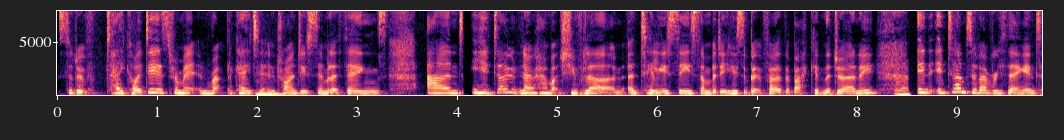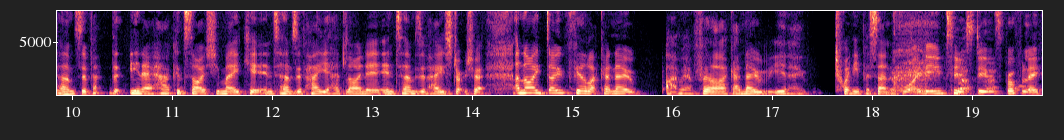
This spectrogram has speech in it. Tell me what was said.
sort of take ideas from it and replicate it mm. and try and do similar things. And you don't know how much you've learned until you see somebody who's a bit further back in the journey. Right. In, in terms of everything, in terms of, the, you know, how concise you make it, in terms of how you headline it, in terms of how you structure it. And I don't feel like I know, I mean, I feel like I know, you know, 20% of what I need to to do this properly.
